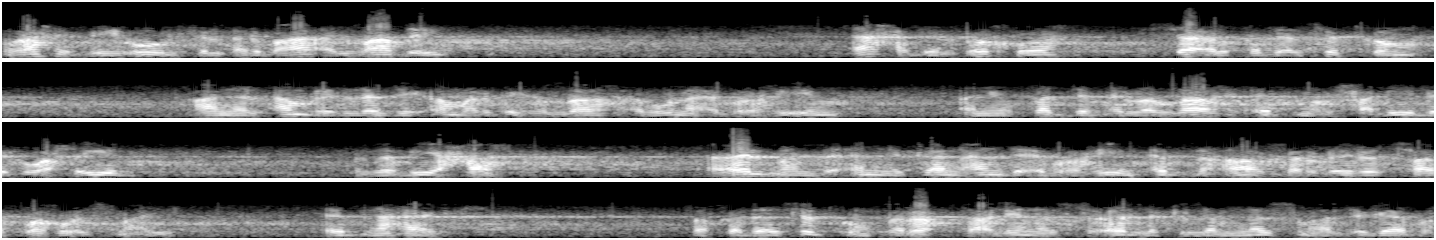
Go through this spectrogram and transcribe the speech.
واحد بيقول في الأربعاء الماضي أحد الأخوة سأل قداستكم عن الأمر الذي أمر به الله أبونا إبراهيم أن يقدم إلى الله ابن الحبيب الوحيد ذبيحة علما بأن كان عند إبراهيم ابن اخر غير إسحاق وهو إسماعيل ابن هاجر. فقداستكم قرأت علينا السؤال لكن لم نسمع الإجابة.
